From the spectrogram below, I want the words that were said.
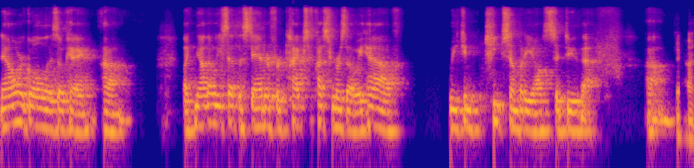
Now our goal is okay, uh, like now that we set the standard for types of customers that we have, we can teach somebody else to do that. Um, yeah.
